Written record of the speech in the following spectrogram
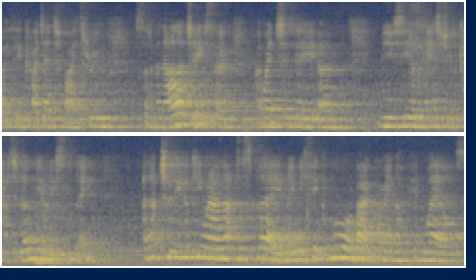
I think, identify through sort of analogy. So I went to the um, Museum of the History of Catalonia recently and actually looking around that display made me think more about growing up in Wales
